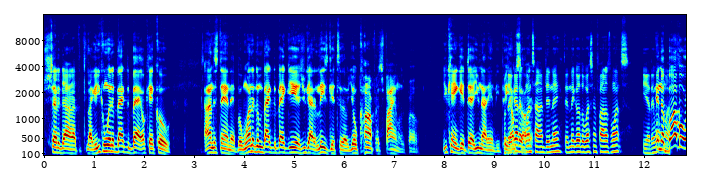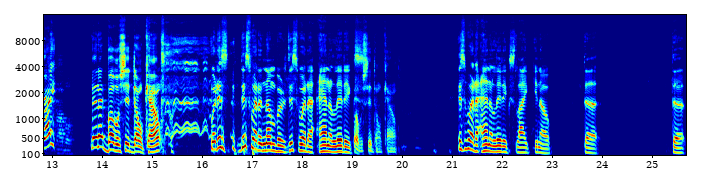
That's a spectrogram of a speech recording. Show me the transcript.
shut it down. At the, like you can win it back to back. Okay, cool. I understand that, but one of them back to back years, you got to at least get to your conference finals, bro. You can't get there. You're not MVP. But they I'm got sorry. it one time, didn't they? Didn't they go to the Western Finals once? Yeah, they went in the once. bubble, right? Bubble. Man, that bubble shit don't count. Well, this this where the numbers, this where the analytics. bubble shit don't count. This is where the analytics, like you know, the the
